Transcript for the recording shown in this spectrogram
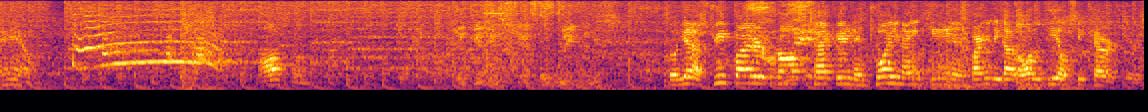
Damn. Awesome. So yeah, Street Fighter crossed Tekken in 2019 and finally got all the DLC characters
